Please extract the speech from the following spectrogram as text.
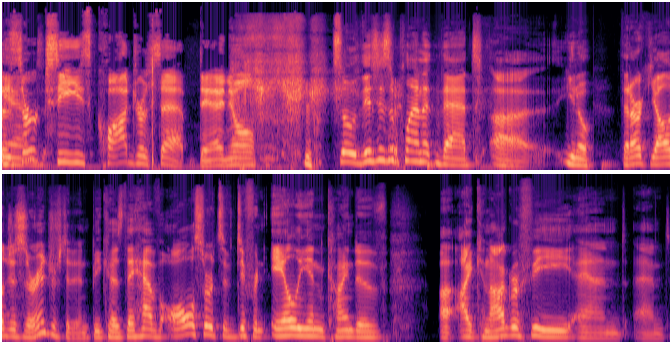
The And Xerxes quadriceps, Daniel. so this is a planet that uh you know that archaeologists are interested in because they have all sorts of different alien kind of uh, iconography and and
